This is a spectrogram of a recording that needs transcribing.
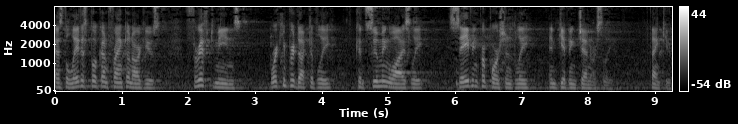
As the latest book on Franklin argues, thrift means working productively, consuming wisely, saving proportionately, and giving generously. Thank you.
